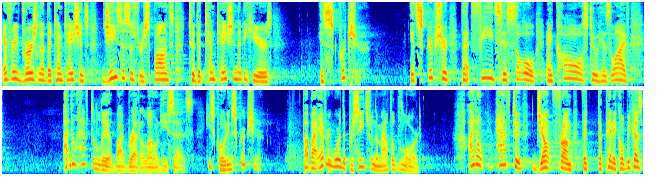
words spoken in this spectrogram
every version of the temptations, Jesus' response to the temptation that he hears is Scripture. It's Scripture that feeds his soul and calls to his life. I don't have to live by bread alone, he says. He's quoting scripture. But by every word that proceeds from the mouth of the Lord. I don't have to jump from the, the pinnacle because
